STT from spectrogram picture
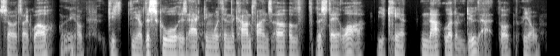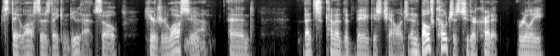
So it's like, well, you know, these, you know, this school is acting within the confines of the state law. You can't not let them do that. Well, you know, state law says they can do that. So here's your lawsuit. Yeah. And that's kind of the biggest challenge. And both coaches, to their credit, really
